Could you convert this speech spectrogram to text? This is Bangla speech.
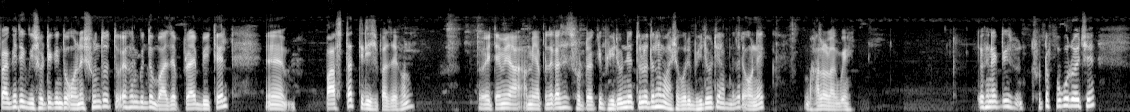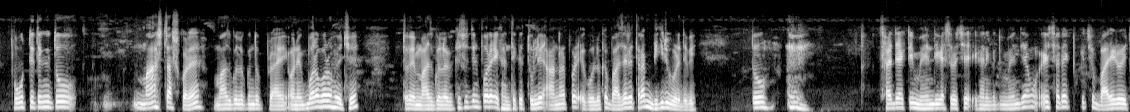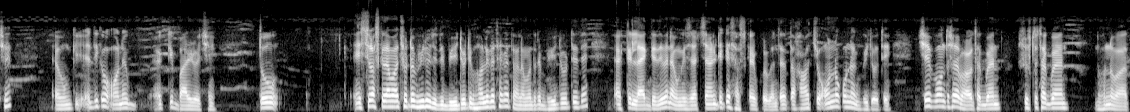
প্রাকৃতিক দৃশ্যটি কিন্তু অনেক সুন্দর। তো এখন কিন্তু বাজে প্রায় বিকেল পাঁচটা তিরিশ বাজে এখন। তো এই টাইমে আমি আপনাদের কাছে ছোট্ট একটি ভিডিও নিয়ে তুলে ধরলাম। আশা করি ভিডিওটি আপনাদের অনেক ভালো লাগবে। তো এখানে একটি ছোট্ট পুকুর রয়েছে। পুকুরটিতে কিন্তু মাছ চাষ করে। মাছগুলো কিন্তু প্রায় অনেক বড় বড় হয়েছে। তো এই মাছগুলোকে কিছুদিন পরে এখান থেকে তুলে আনার পর এগুলোকে বাজারে তারা বিক্রি করে দেবে। তো সাইডে একটি মেহেন্দি গাছ রয়েছে। এখানে কিন্তু মেহেন্দি এবং এই সাইডে কিছু বাড়ি রয়েছে এবং কি এদিকেও অনেক একটি বাড়ি রয়েছে। তো এই ছিল আজকে আমার ছোটো ভিডিও। যদি ভিডিওটি ভালো লেগে থাকে তাহলে আমাদের ভিডিওটিতে একটি লাইক দিয়ে দেবেন এবং চ্যানেলটিকে সাবস্ক্রাইব করবেন। তাহলে দেখা হচ্ছে অন্য কোনো এক ভিডিওতে। সে পর্যন্ত সবাই ভালো থাকবেন, সুস্থ থাকবেন। ধন্যবাদ।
